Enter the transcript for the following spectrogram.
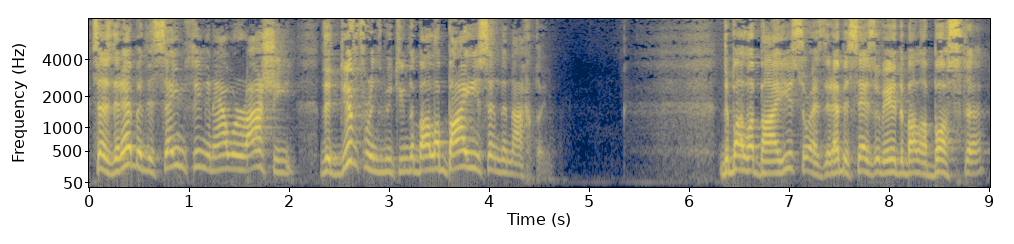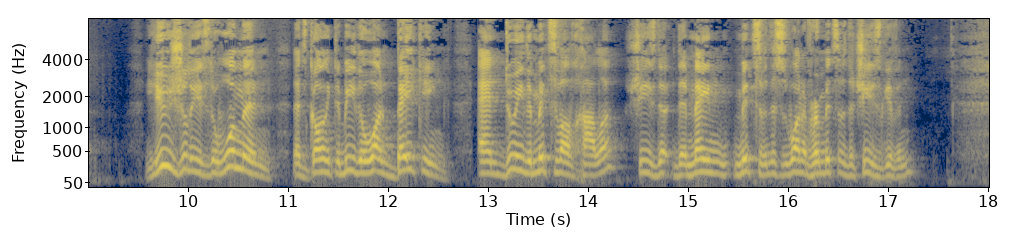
Says the Rebbe the same thing in our Rashi, the difference between the Balabayis and the Nachtoim. The Balabayis, or as the Rebbe says over here, the Balabosta, usually it's the woman that's going to be the one baking and doing the mitzvah of challah. She's the, the main mitzvah. This is one of her mitzvahs that she's given.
